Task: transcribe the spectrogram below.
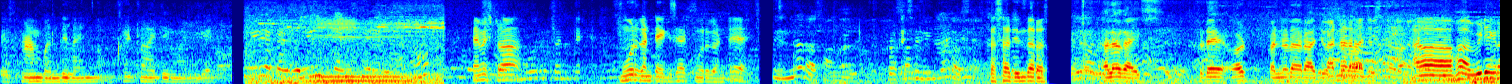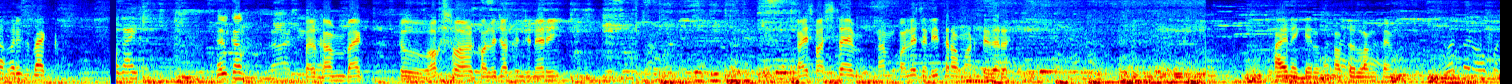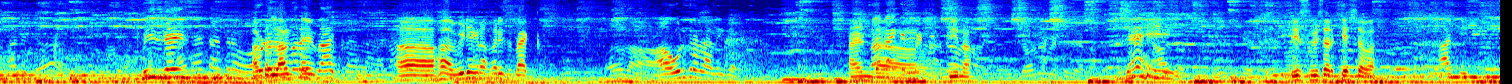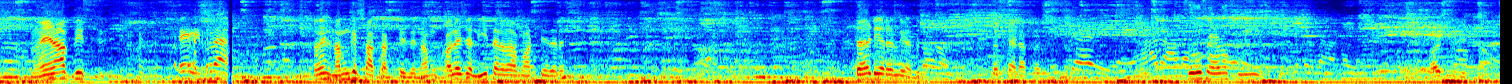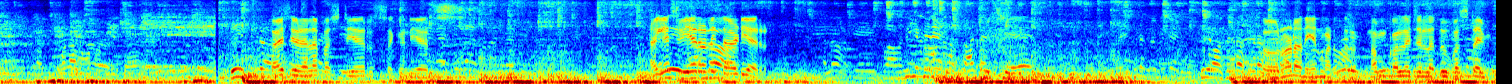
Ma'am ಬಂದಿಲ್ಲ ಇನ್ನು ಕಾಯ್ತಾ ಇದ್ದೀವಿ ಮ್ಯಾಮ್ಗೆ ಟೈಮ್ ಎಷ್ಟ ಮೂರು ಗಂಟೆ ಎಕ್ಸಾಕ್ಟ್ ಮೂರು ಗಂಟೆ. ಕಸದಿಂದ ರಸ. Hello guys today out Kannada Rajya Kannada Rajyotsava videographer is back welcome welcome back to Oxford college of engineering guys first time ನಮ್ಮ ಕಾಲೇಜಲ್ಲಿ ಈ ಥರ ಮಾಡ್ತಿದ್ದಾರೆ. Hi Nikhil after long time please guys after long time ಹಾಂ videographer is back ಹುಡುಗರಲ್ಲ ಅಲ್ಲಿದೆ and Deena is mister Keshava main office. ನಮಗೆ shock ಆಗ್ತಿದೆ. ನಮ್ಮ ಕಾಲೇಜಲ್ಲಿ ಈ ಥರ ಮಾಡ್ತಿದ್ದಾರೆ. ತರ್ಡ್ ಇಯರಲ್ಲಿ ಅದು so sad of me guys ಇವರೆಲ್ಲ first year second years I guess we are only third year so ನೋಡೋಣ ಏನು ಮಾಡ್ತಾರೆ. ನಮ್ಮ ಕಾಲೇಜಲ್ಲಿ ಅದು ಫಸ್ಟ್ ಟೈಮ್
